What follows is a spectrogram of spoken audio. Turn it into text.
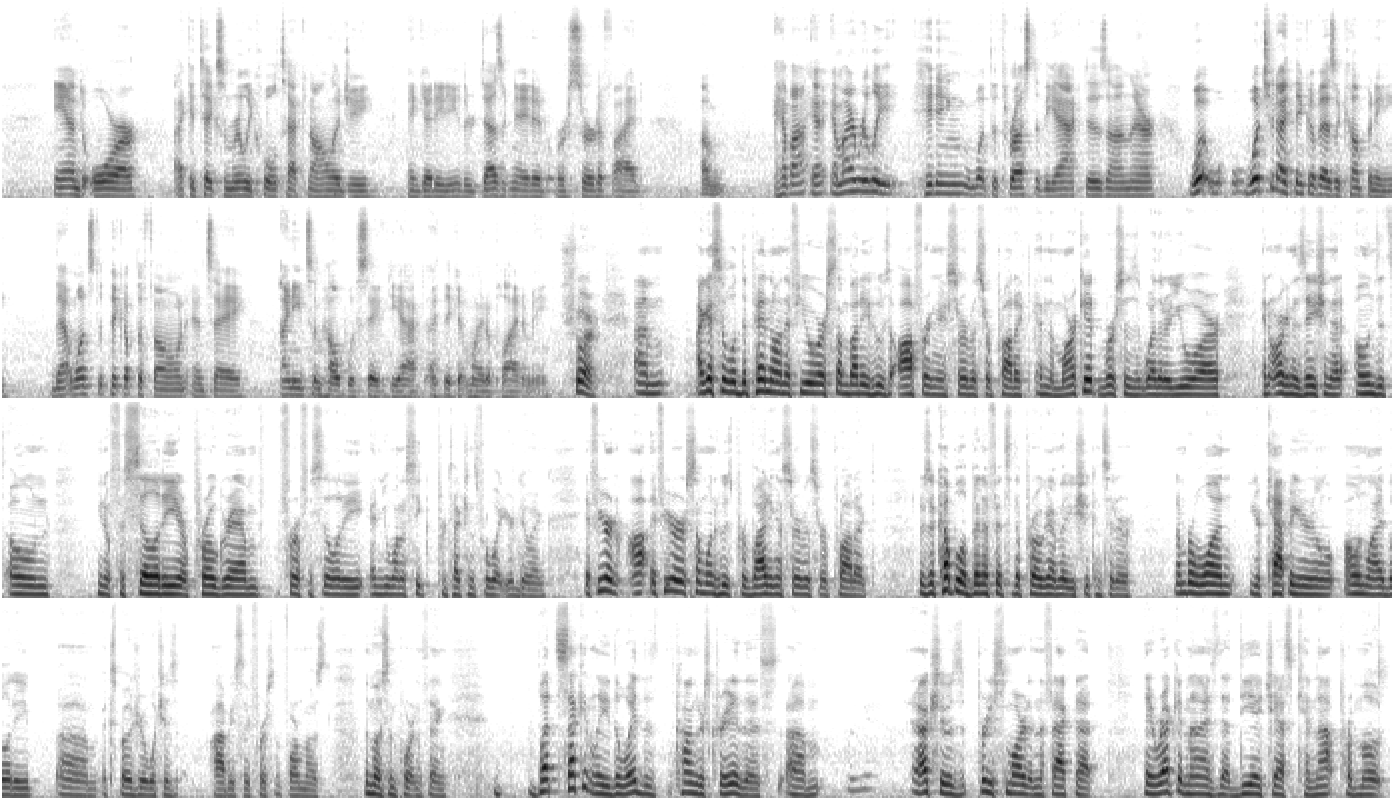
and or I can take some really cool technology and get it either designated or certified. Um, have I am I really hitting what the thrust of the act is on there? What what should I think of as a company that wants to pick up the phone and say, I need some help with Safety Act? I think it might apply to me. Sure. Um, I guess it will depend on if you are somebody who's offering a service or product in the market versus whether you are an organization that owns its own you know facility or program for a facility and you want to seek protections for what you're doing. If you're an if you're someone who's providing a service or a product there's a couple of benefits of the program that you should consider. Number one you're capping your own liability um, exposure which is obviously first and foremost the most important thing. But secondly the way that congress created this um, actually was pretty smart in the fact that they recognized that DHS cannot promote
